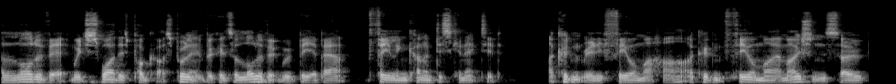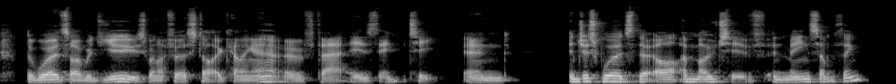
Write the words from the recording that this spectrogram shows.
a lot of it, which is why this podcast is brilliant, because a lot of it would be about feeling kind of disconnected. I couldn't really feel my heart. I couldn't feel my emotions. So the words I would use when I first started coming out of that is empty and and just words that are emotive and mean something,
